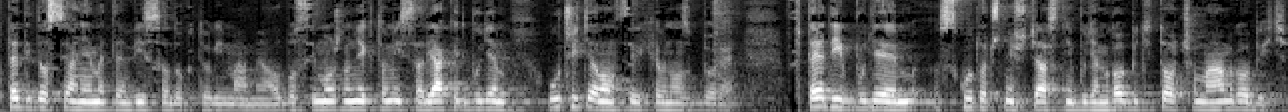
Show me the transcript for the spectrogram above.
Vtedy dosiahneme ten výsledok, ktorý máme. Alebo si možno niekto myslel, ja keď budem učiteľom v cirkevnom zbore, Vtedy budem skutočne šťastný, budem robiť to, čo mám robiť.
